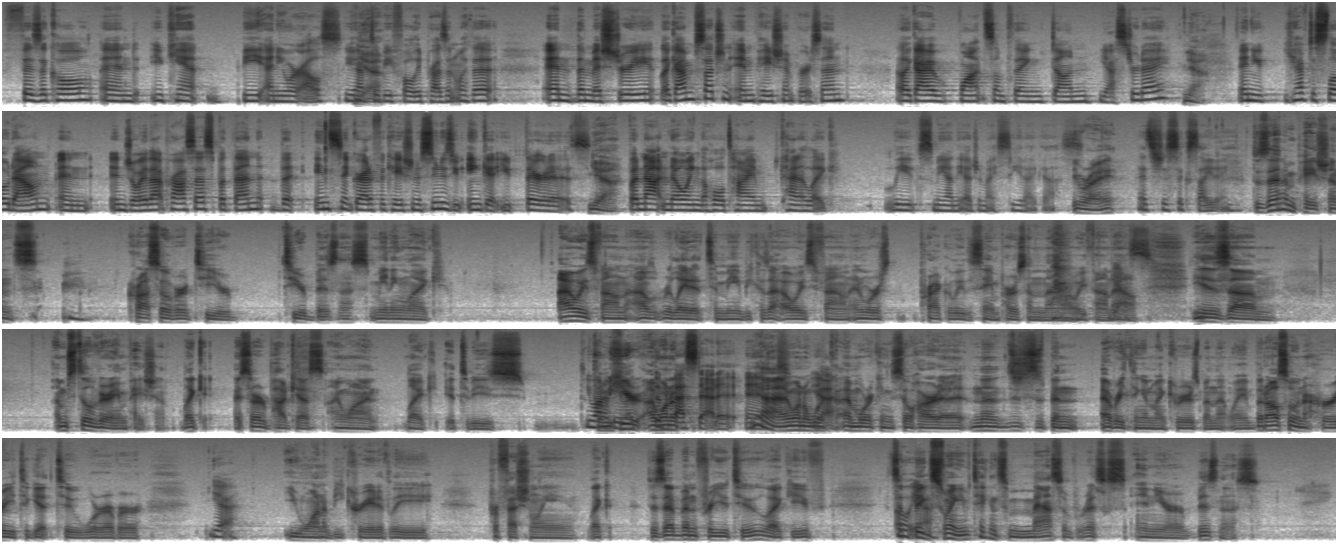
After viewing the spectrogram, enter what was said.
physical, and you can't be anywhere else. You have Yeah. to be fully present with it. And the mystery, like I'm such an impatient person. Like I want something done yesterday. Yeah. And you you have to slow down and enjoy that process but then the instant gratification as soon as you ink it you there it is Yeah. but not knowing the whole time kind of like leaves me on the edge of my seat i guess You're right. it's just exciting Does that impatience cross over to your to your business? Meaning, like, I always found I'll relate it to me because I always found, and we're practically the same person now. We found Yes. out is um, I'm still very impatient. Like, I started a podcast. I want like it to be you from be here. like, I want to best at it and- yeah, I want to work. yeah. I'm working so hard at it, and then this has been everything in my career has been that way. But also in a hurry to get to wherever yeah you want to be creatively, professionally. Like, has that been for you too? Like, you've it's a Oh, big yeah. swing. You've taken some massive risks in your business.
